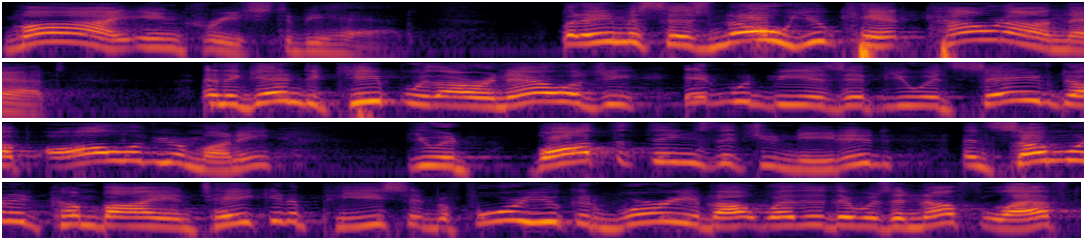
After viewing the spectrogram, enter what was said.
my increase to be had. But Amos says, no, you can't count on that. And again, to keep with our analogy, it would be as if you had saved up all of your money, you had bought the things that you needed, and someone had come by and taken a piece, and before you could worry about whether there was enough left,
